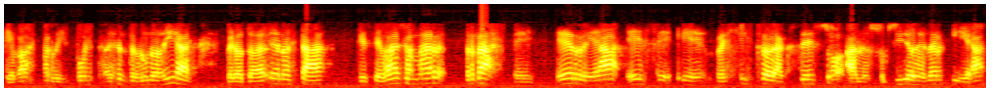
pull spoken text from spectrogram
que va a estar dispuesta dentro de unos días, pero todavía no está, que se va a llamar RASE, R-A-S-E, Registro de Acceso a los Subsidios de Energía,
